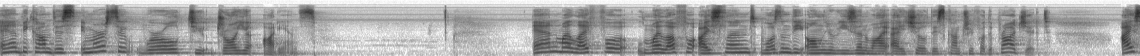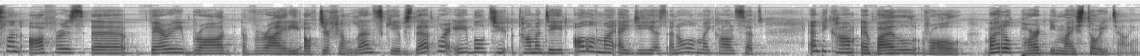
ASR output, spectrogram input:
and become this immersive world to draw your audience. And my, life for, my love for Iceland wasn't the only reason why I chose this country for the project. Iceland offers a very broad variety of different landscapes that were able to accommodate all of my ideas and all of my concepts and become a vital role, vital part in my storytelling.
